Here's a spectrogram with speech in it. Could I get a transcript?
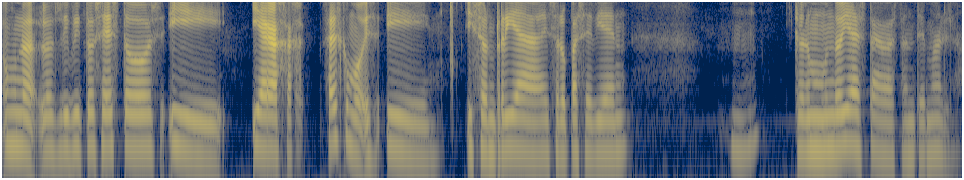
uno, los libritos estos y, y haga, ¿sabes? Como, y, y sonría y se lo pase bien. Mm. Que el mundo ya está bastante mal.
